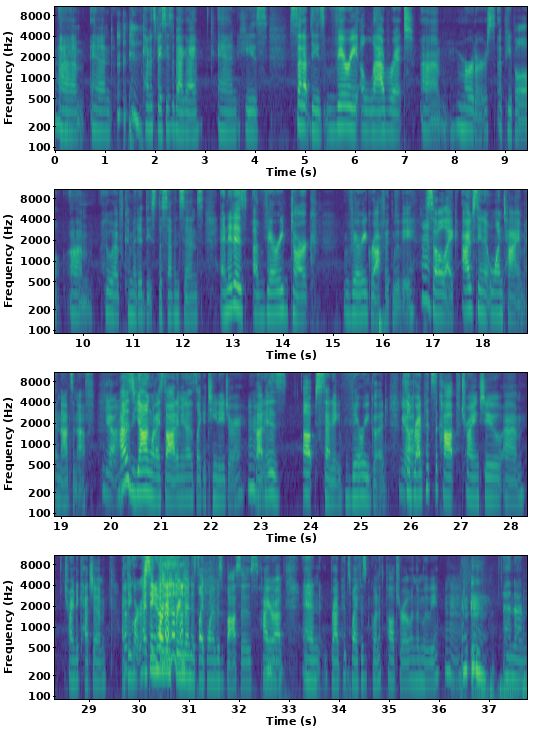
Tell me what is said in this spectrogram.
um, and Kevin Spacey's the bad guy, and he's set up these very elaborate um, murders of people um, who have committed these the seven sins, and it is a very dark very graphic movie. So like I've seen it one time and that's enough. Yeah. I was young when I saw it. I mean, I was like a teenager, but it is upsetting, very good. So Brad Pitt's the cop trying to um trying to catch him. I Of think course, I think you know. Morgan Freeman is like one of his bosses higher up and Brad Pitt's wife is Gwyneth Paltrow in the movie. and um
